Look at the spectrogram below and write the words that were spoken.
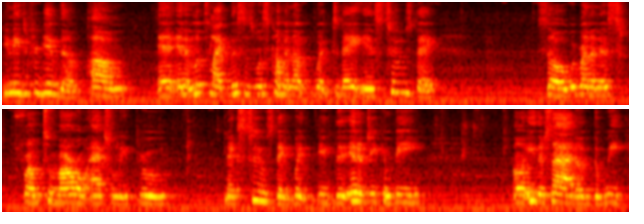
you need to forgive them. Um, and, and it looks like this is what's coming up with today is Tuesday. So we're running this from tomorrow actually through next Tuesday. But the, the energy can be on either side of the week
